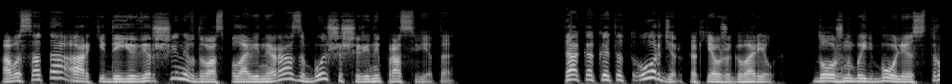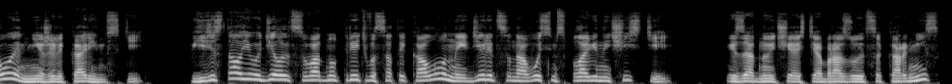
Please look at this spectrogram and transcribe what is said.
а высота арки до ее вершины в два с половиной раза больше ширины просвета. Так как этот ордер, как я уже говорил, должен быть более строен, нежели коринфский. Пьедестал его делается в одну треть высоты колонны и делится на восемь с половиной частей. Из одной части образуется карниз,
